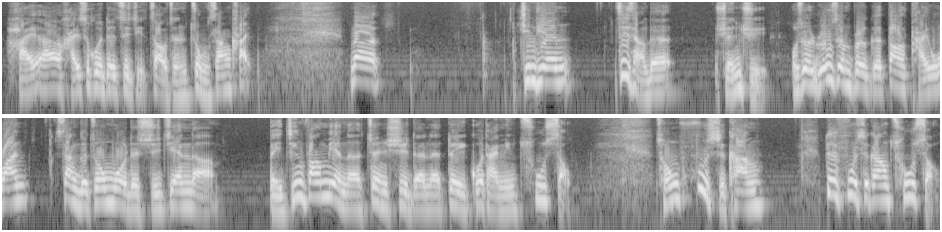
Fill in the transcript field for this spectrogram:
还啊还是会对自己造成重伤害。那今天这场的选举，我说 Rosenberg 到台湾上个周末的时间呢。北京方面呢，正式的呢对郭台铭出手，从富士康对富士康出手，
